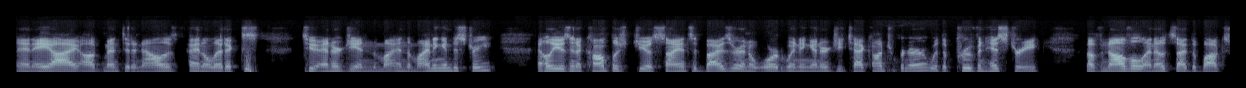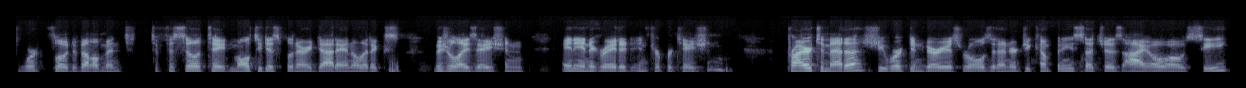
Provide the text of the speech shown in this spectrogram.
and AI augmented analy- analytics to energy and the, and the mining industry. Ellie is an accomplished geoscience advisor and award-winning energy tech entrepreneur with a proven history of novel and outside the box workflow development to facilitate multidisciplinary data analytics, visualization, and integrated interpretation. Prior to Meta, she worked in various roles at energy companies such as IOOC,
